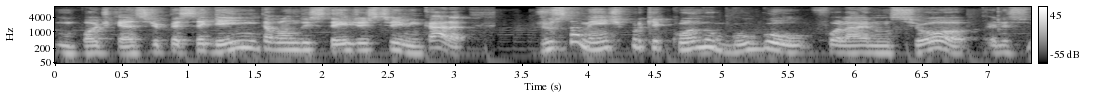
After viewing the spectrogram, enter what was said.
um podcast de PC Gaming tá falando do Stage Streaming? Cara, justamente porque quando o Google foi lá e anunciou, eles,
